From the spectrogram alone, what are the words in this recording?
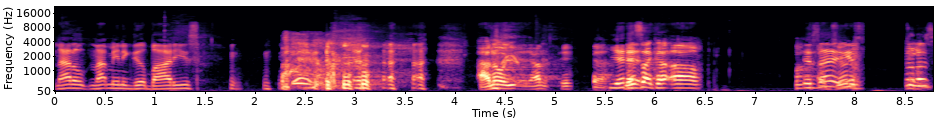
not a, not many good bodies. I know. you- I'm, yeah. Yeah. There's like a um. Is a that- you know Jersey, what I'm There's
